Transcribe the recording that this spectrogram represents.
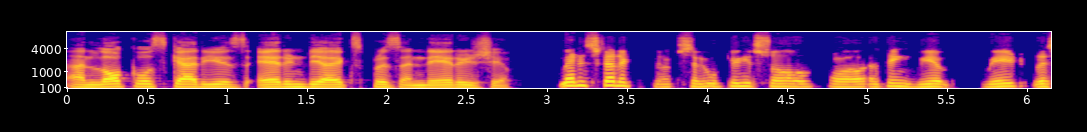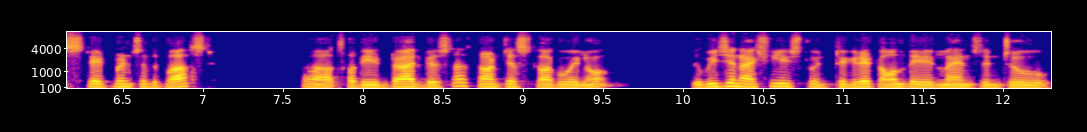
and low cost carriers Air India Express and Air Asia? That is correct, absolutely. So uh, I think we have made risk statements in the past uh, for the entire business, not just cargo alone. The vision actually is to integrate all the airlines into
